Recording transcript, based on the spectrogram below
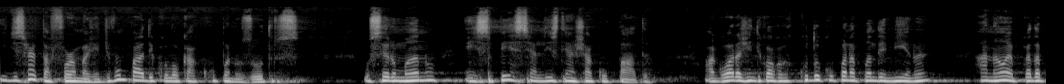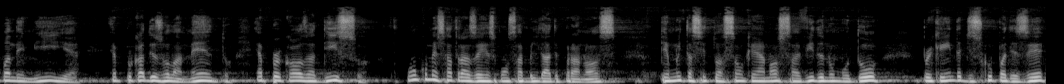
E de certa forma, gente, vamos parar de colocar a culpa nos outros. O ser humano é especialista em achar culpado. Agora a gente coloca tudo culpa na pandemia, não é? Ah, não, é por causa da pandemia, é por causa do isolamento, é por causa disso. Vamos começar a trazer responsabilidade para nós. Tem muita situação que a nossa vida não mudou, porque ainda, desculpa dizer,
